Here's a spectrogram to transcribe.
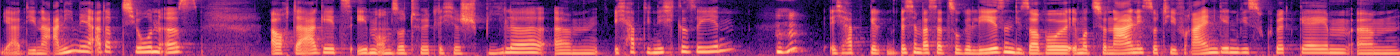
ja, die eine Anime-Adaption ist. Auch da geht es eben um so tödliche Spiele. Ähm, ich habe die nicht gesehen. Mhm. Ich habe ein bisschen was dazu gelesen. Die soll wohl emotional nicht so tief reingehen wie Squid Game, ähm,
